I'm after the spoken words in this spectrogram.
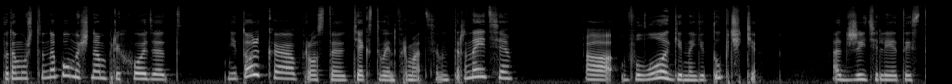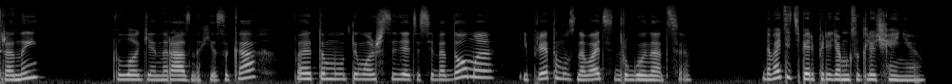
потому что на помощь нам приходят не только просто текстовая информация в интернете, а влоги на ютубчике от жителей этой страны, влоги на разных языках, поэтому ты можешь сидеть у себя дома, и при этом узнавать другую нацию. Давайте теперь перейдем к заключению.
